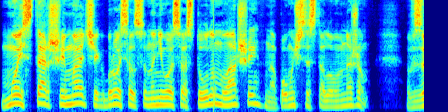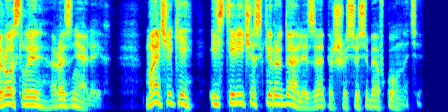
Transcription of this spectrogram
Мой старший мальчик бросился на него со стулом, младший — на помощь со столовым ножом. Взрослые разняли их. Мальчики истерически рыдали, запершись у себя в комнате.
